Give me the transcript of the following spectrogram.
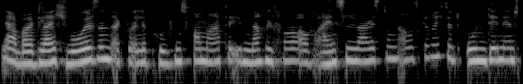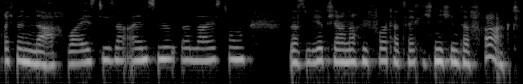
Ja, aber gleichwohl sind aktuelle Prüfungsformate eben nach wie vor auf Einzelleistungen ausgerichtet und den entsprechenden Nachweis dieser Einzelleistung. Das wird ja nach wie vor tatsächlich nicht hinterfragt.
